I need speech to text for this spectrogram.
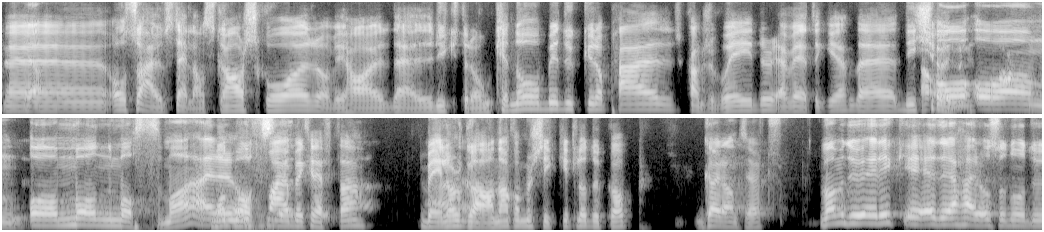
ja. Eh, og så er jo Stellan Skarsgård, og vi har det er rykter om Kenobi dukker opp her. Kanskje Wader, jeg vet ikke. Det, de kjører. og, og, og Mon Mothma er, Mon Mothma er bekrefta. Bale Organa kommer sikkert til å dukke opp. Garantert. Hva med du, Erik? Er det her også noe du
